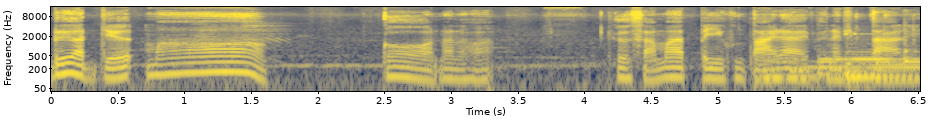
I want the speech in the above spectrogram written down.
เลือดเยอะมาก ก็นั่นแหละครับคือสามารถตีคุณตายได้ภายในพริบตาเลย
